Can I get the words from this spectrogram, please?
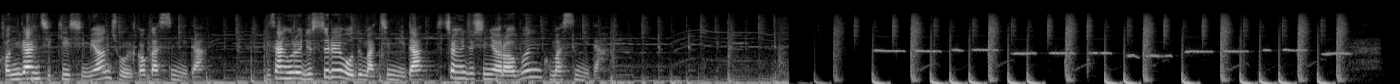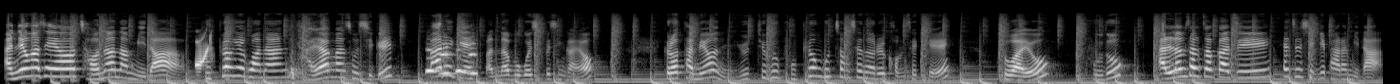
건강 지키시면 좋을 것 같습니다. 이상으로 뉴스를 모두 마칩니다. 시청해주신 여러분 고맙습니다. 안녕하세요. 전하나입니다. 부평에 관한 다양한 소식을 빠르게 만나보고 싶으신가요? 그렇다면 유튜브 부평구청 채널을 검색해 좋아요, 구독, 알람 설정까지 해주시기 바랍니다.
